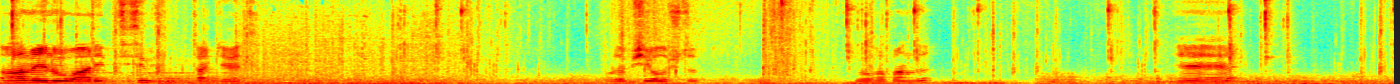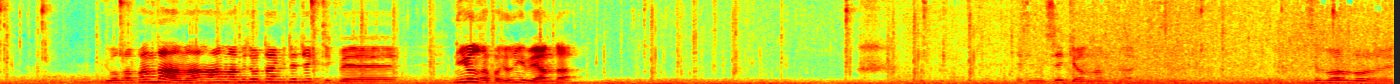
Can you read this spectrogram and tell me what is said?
Amenu vari sesim takip evet. Burada bir şey oluştu. Yol kapandı. Ee. Yol kapandı ama ama biz oradan gidecektik be. Niye yol kapatıyordun gibi bir anda? Sesim yüksek ya ondan da. Sesim doğru mu doğru evet.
